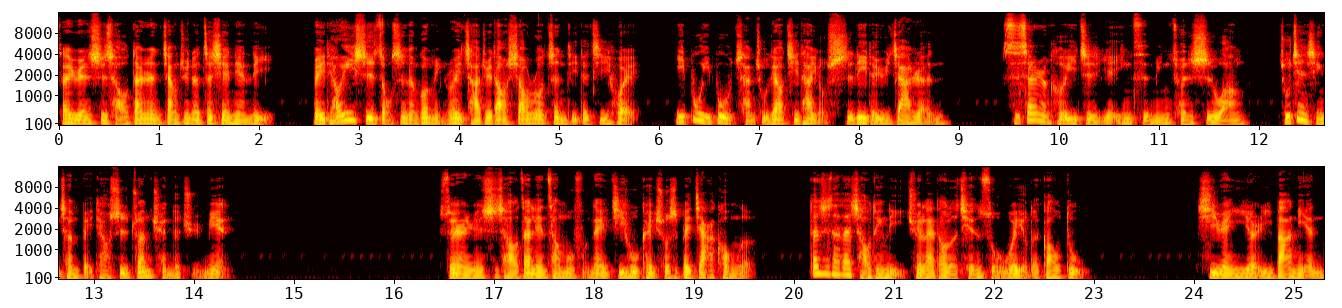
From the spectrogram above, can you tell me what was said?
在源实朝担任将军的这些年里，北条义时总是能够敏锐察觉到削弱政敌的机会，一步一步铲除掉其他有实力的御家人。十三人合议制也因此名存实亡。逐渐形成北条氏专权的局面。虽然源实朝在镰仓幕府内几乎可以说是被架空了，但是他在朝廷里却来到了前所未有的高度。西元一二一八年，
